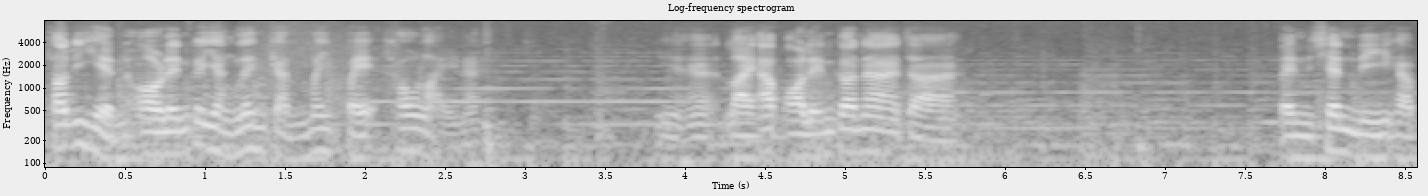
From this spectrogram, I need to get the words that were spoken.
เท่าที่เห็นออเรนก็ยังเล่นกันไม่เป๊ะเท่าไหร่นะนี่ฮะไลน์อัพออเรนก็น่าจะ เป็นเช่นนี้ครับ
